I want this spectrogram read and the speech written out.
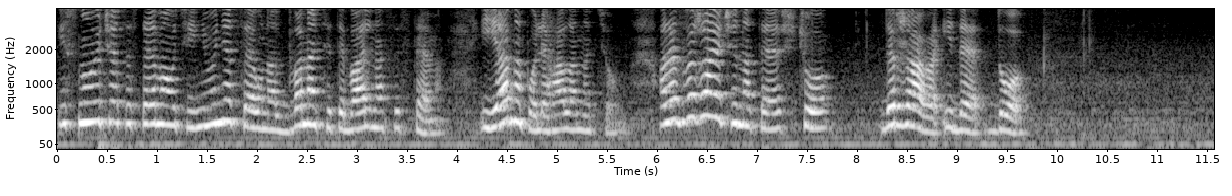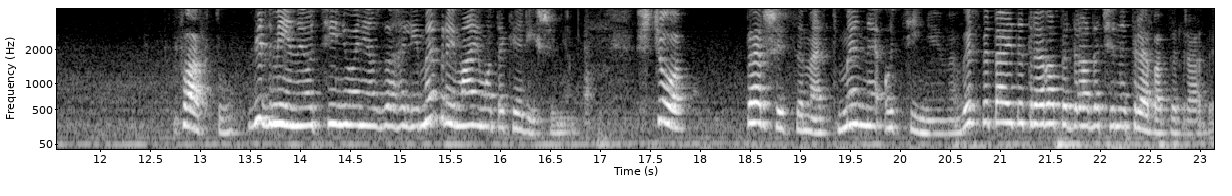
Існуюча система оцінювання це у нас 12-бальна система. І я наполягала на цьому. Але зважаючи на те, що держава йде до факту відміни оцінювання взагалі, ми приймаємо таке рішення, що перший семестр ми не оцінюємо. Ви спитаєте, треба педрада чи не треба педради.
